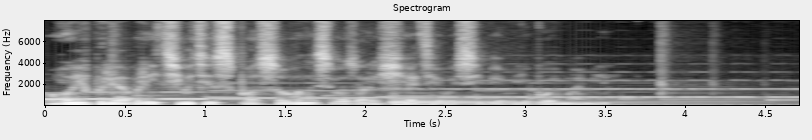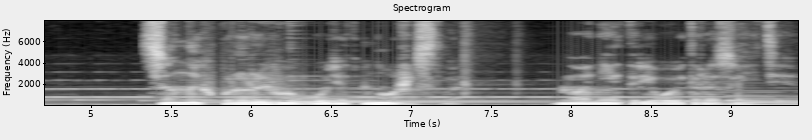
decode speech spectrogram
Вы приобретете способность возвращать его себе в любой момент. Ценных прорывов будет множество, но они требуют развития,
